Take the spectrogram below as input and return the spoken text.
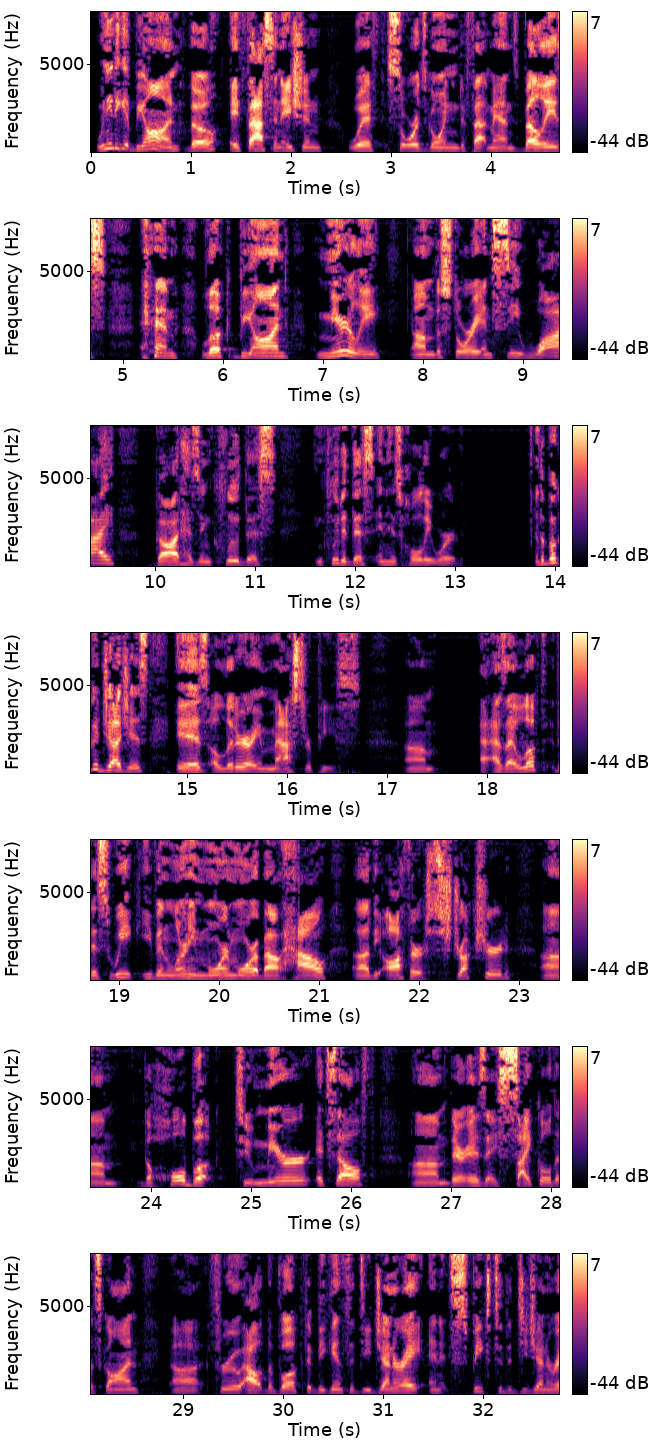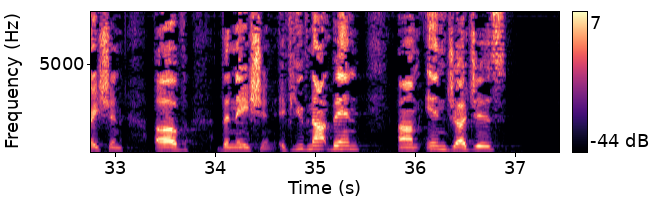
We need to get beyond, though, a fascination with swords going into fat man's bellies and look beyond merely um, the story and see why God has include this, included this in His holy word. The book of Judges is a literary masterpiece. Um, as I looked this week, even learning more and more about how uh, the author structured um, the whole book to mirror itself, um, there is a cycle that's gone uh, throughout the book that begins to degenerate, and it speaks to the degeneration of the nation. If you've not been um, in Judges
